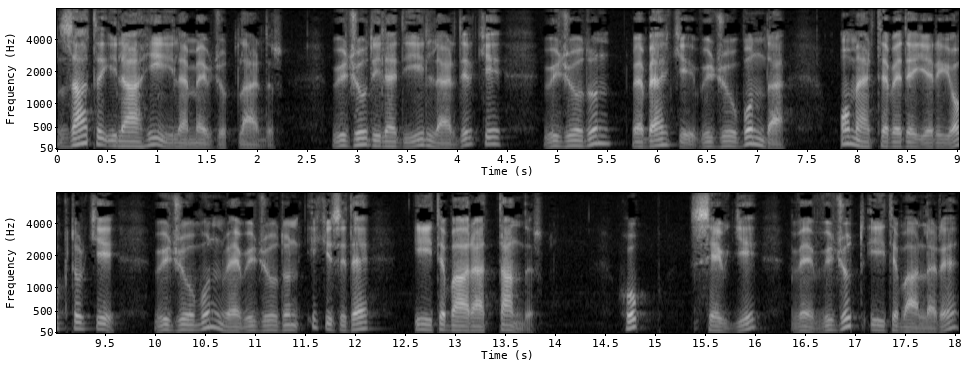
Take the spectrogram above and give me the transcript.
zat-ı ilahi ile mevcutlardır. Vücud ile değillerdir ki vücudun ve belki vücubun da o mertebede yeri yoktur ki vücubun ve vücudun ikisi de itibarattandır. Hub, sevgi ve vücut itibarları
